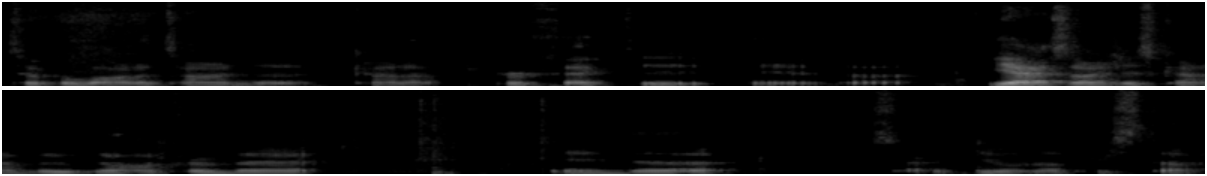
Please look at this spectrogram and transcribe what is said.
It took a lot of time to kind of perfect it, and uh, yeah, so I just kind of moved on from that and uh, started doing other stuff.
